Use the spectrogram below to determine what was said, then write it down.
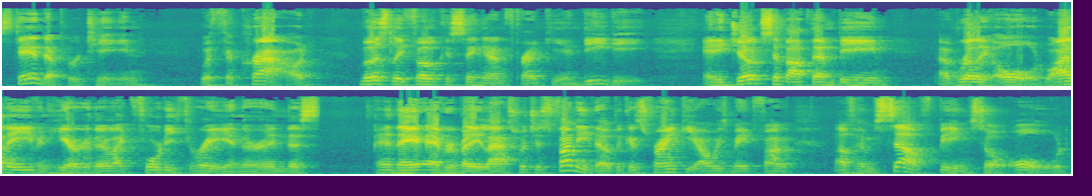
stand up routine with the crowd, mostly focusing on Frankie and Dee Dee. And he jokes about them being uh, really old. Why are they even here? They're like 43 and they're in this and they everybody laughs, which is funny though because Frankie always made fun of himself being so old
